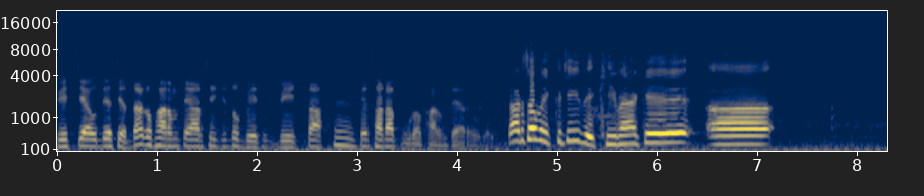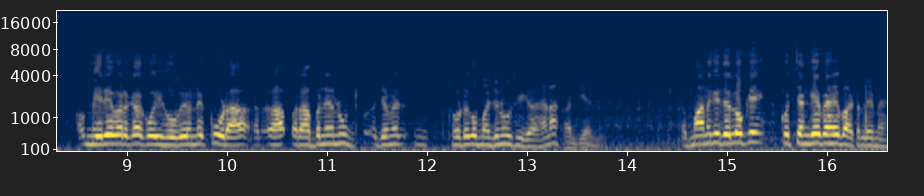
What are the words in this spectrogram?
ਵੇਚਿਆ ਉਹਦੇ ਅਸੀਂ ਅੱਧਾ ਕੁ ਫਾਰਮ ਤਿਆਰ ਸੀ ਜਦੋਂ ਵੇਚ ਵੇਚਤਾ। ਫਿਰ ਸਾਡਾ ਪੂਰਾ ਫਾਰਮ ਤਿਆਰ ਹੋ ਗਿਆ। ਡਾਕਟਰ ਸਾਹਿਬ ਇੱਕ ਚੀਜ਼ ਦੇਖੀ ਮੈਂ ਕਿ ਮੇਰੇ ਵਰਗਾ ਕੋਈ ਹੋਵੇ ਉਹਨੇ ਘੋੜਾ ਰੱਬ- ਨੇ ਉਹਨੂੰ ਜਿਵੇਂ ਤੁਹਾਡੇ ਕੋਲ ਮਜਨੂ ਸੀਗਾ ਹੈਨਾ? ਹਾਂਜੀ ਹਾਂਜੀ। ਮੰਨ ਕੇ ਚੱਲੋ ਕਿ ਕੋਈ ਚੰਗੇ ਪੈਸੇ ਵਟ ਲਏ ਮੈਂ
